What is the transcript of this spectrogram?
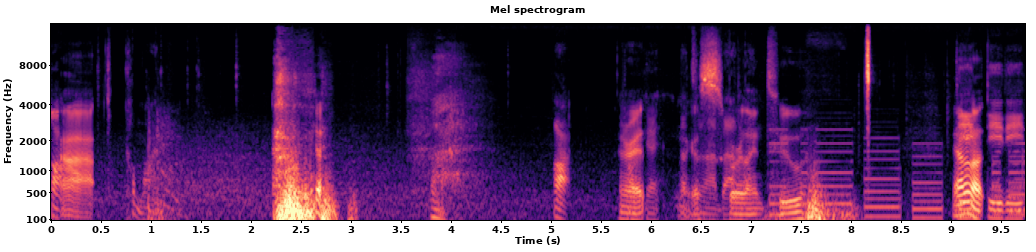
Ah. Come on. ah. All right. Okay, I that's guess not bad. scoreline two. I don't know. Dee, dee, dee.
